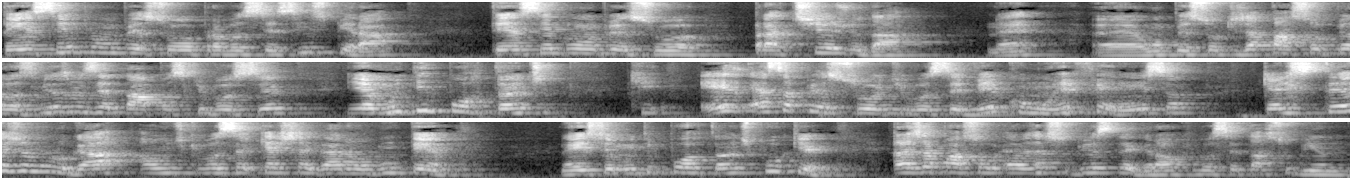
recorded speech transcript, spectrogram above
Tenha sempre uma pessoa para você se inspirar, tenha sempre uma pessoa para te ajudar, né? é, uma pessoa que já passou pelas mesmas etapas que você, e é muito importante que essa pessoa que você vê como referência, que ela esteja no lugar onde que você quer chegar em algum tempo. Né? Isso é muito importante porque ela já passou, ela já subiu esse degrau que você está subindo.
